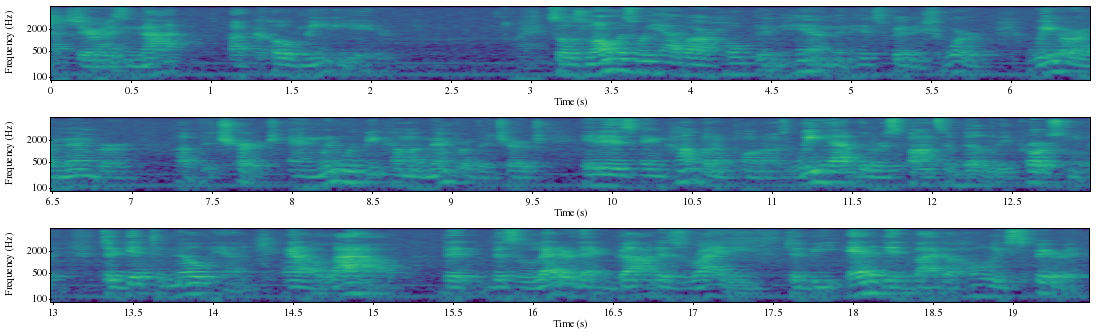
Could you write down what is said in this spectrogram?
That's There right. is not a co-mediator. So as long as we have our hope in Him and His finished work, we are a member of the church. And when we become a member of the church, it is incumbent upon us. We have the responsibility personally to get to know Him and allow that this letter that God is writing to be edited by the Holy Spirit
